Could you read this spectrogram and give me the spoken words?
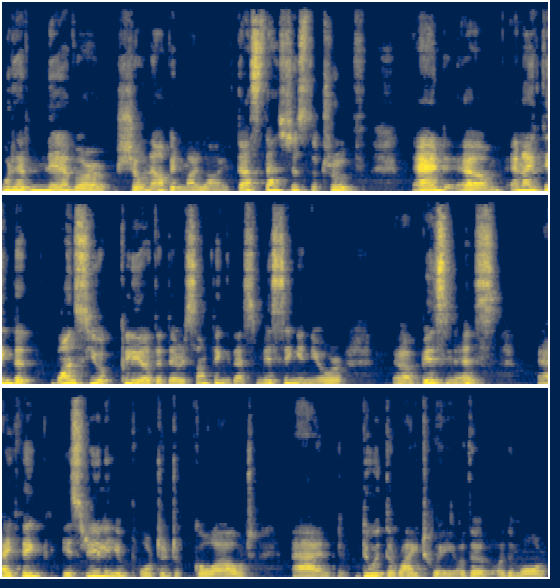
would have never shown up in my life. That's that's just the truth and um, and I think that once you're clear that there is something that's missing in your uh, business, I think it's really important to go out and do it the right way or the or the more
